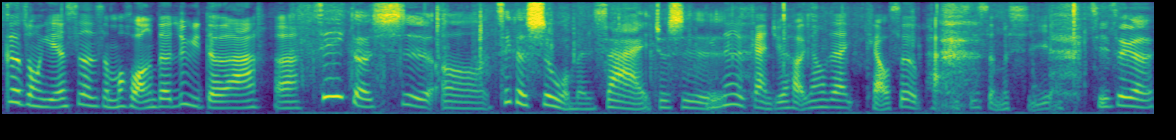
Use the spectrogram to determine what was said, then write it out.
各种颜色，什么黄的、绿的啊啊，这个是呃，这个是我们在就是你那个感觉好像在调色盘是什么实验？其实这个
